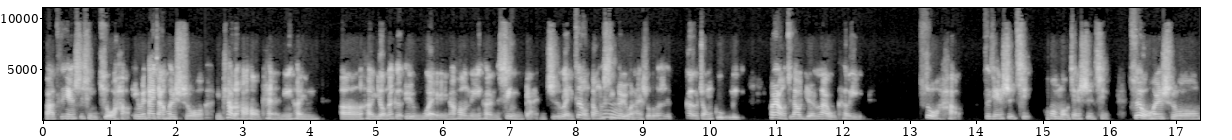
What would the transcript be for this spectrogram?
把这件事情做好，因为大家会说你跳的好好看，你很呃很有那个韵味，然后你很性感之类，这种东西对于我来说都是各种鼓励，会让我知道原来我可以做好这件事情。或某件事情，所以我会说，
